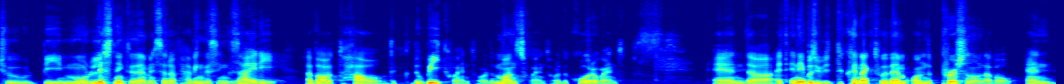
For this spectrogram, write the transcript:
to be more listening to them instead of having this anxiety about how the, the week went or the months went or the quarter went. And uh, it enables you to connect with them on the personal level and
